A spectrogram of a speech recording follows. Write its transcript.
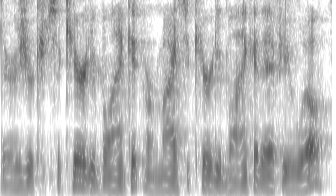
there's your security blanket or my security blanket, if you will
